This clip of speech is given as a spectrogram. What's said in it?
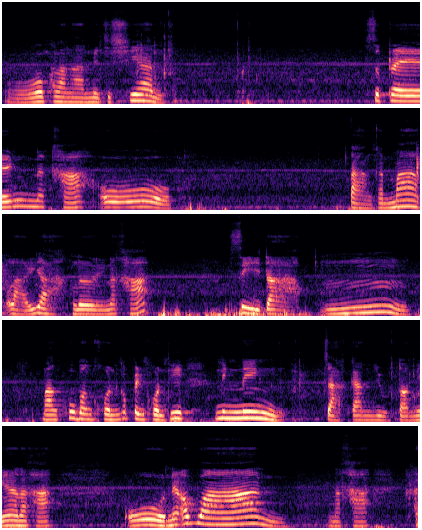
โอ้ พลังงาน Magician Strength นะคะ โอ้ ต่างกันมากหลายอย่างเลยนะคะสี่ดาบ อืม บางคู่บางคนก็เป็นคนที่นิ่ง ๆ จากกันอยู่ตอนนี้นะคะ โอ้ในออฟวานนะคะ ใคร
